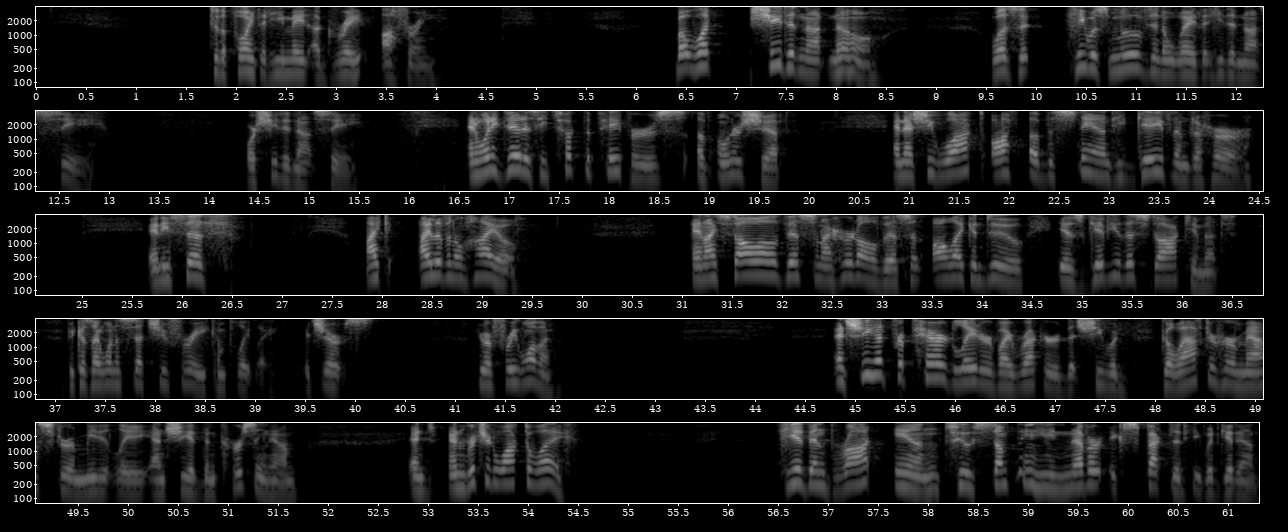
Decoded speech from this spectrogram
to the point that he made a great offering. But what she did not know was that he was moved in a way that he did not see, or she did not see. And what he did is he took the papers of ownership, and as she walked off of the stand, he gave them to her. And he says, I, I live in Ohio. And I saw all this and I heard all this, and all I can do is give you this document because I want to set you free completely. It's yours. You're a free woman. And she had prepared later by record that she would go after her master immediately, and she had been cursing him. And, and Richard walked away. He had been brought in to something he never expected he would get in.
